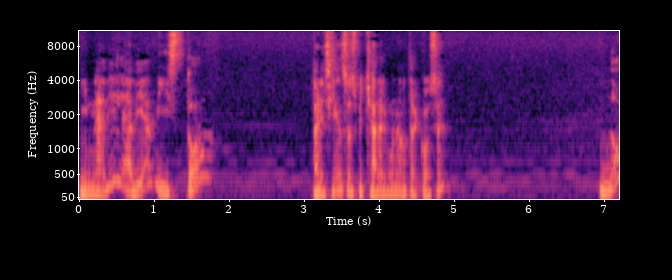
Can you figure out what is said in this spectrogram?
y nadie la había visto. ¿Parecían sospechar alguna otra cosa? No,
